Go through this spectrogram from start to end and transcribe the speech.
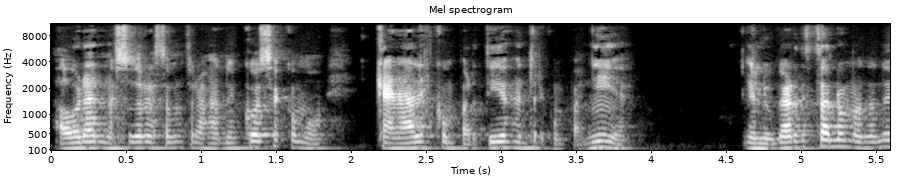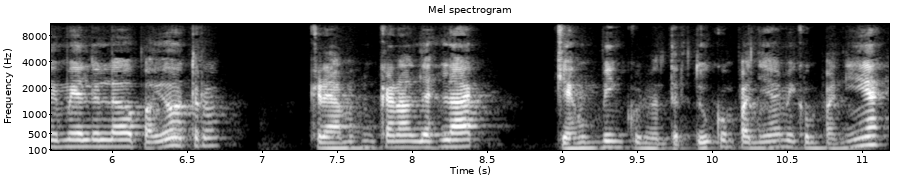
ahora nosotros estamos trabajando en cosas como canales compartidos entre compañías. En lugar de estarnos mandando email de un lado para otro, creamos un canal de Slack que es un vínculo entre tu compañía y mi compañía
